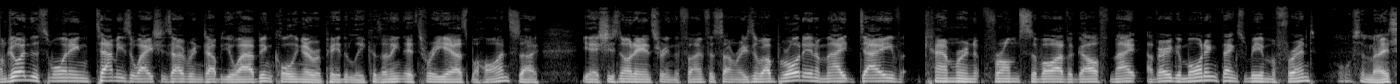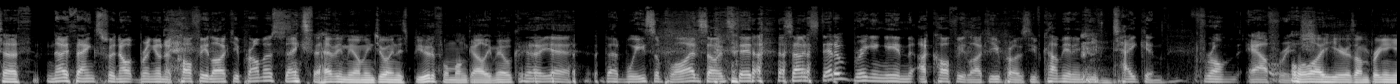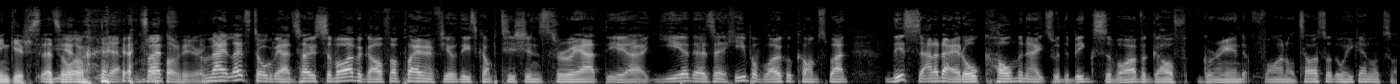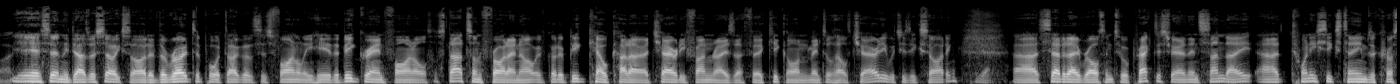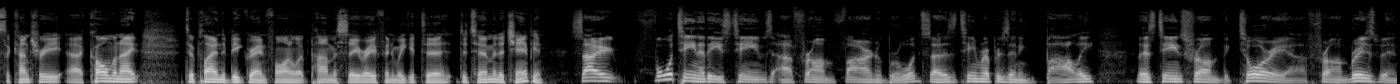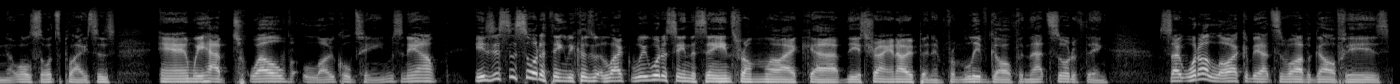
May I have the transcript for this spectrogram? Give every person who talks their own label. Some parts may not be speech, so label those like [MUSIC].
Speaker 1: I'm joined this morning. Tammy's away. She's over in WA. I've been calling her repeatedly because I think they're three hours behind. So, yeah, she's not answering the phone for some reason. But I brought in a mate, Dave Cameron from Survivor Golf. Mate, a very good morning. Thanks for being my friend.
Speaker 2: Awesome, mate. Uh, th-
Speaker 1: No thanks for not bringing a coffee like you promised.
Speaker 2: thanks for having me. I'm enjoying this beautiful Mungalli milk.
Speaker 1: Uh, yeah, that we supplied. So instead, so instead of bringing in a coffee like you promised, you've come in and you've taken from our fridge.
Speaker 2: All I hear is I'm bringing in gifts. That's all. I'm,
Speaker 1: yeah. [LAUGHS]
Speaker 2: that's
Speaker 1: Let's-
Speaker 2: I'm hearing.
Speaker 1: Mate, let's talk about it. So, Survivor Golf, I've played in a few of these competitions throughout the uh, year. There's a heap of local comps, but this Saturday it all culminates with the big Survivor Golf Grand Final. Tell us what the weekend looks like.
Speaker 2: Yeah, it certainly does. We're so excited. The road to Port Douglas is finally here. The big grand final starts on Friday night. We've got a big Calcutta a charity fundraiser for Kick On Mental Health Charity, which is exciting.
Speaker 1: Yeah.
Speaker 2: Uh, Saturday rolls into a practice round, and then Sunday, uh, 26 teams across the country uh, culminate to play in the big grand final at Palmer Sea Reef, and we get to determine a champion.
Speaker 1: So, 14 of these teams are from far and abroad. So, there's a team representing Bali, there's teams from Victoria, from Brisbane, all sorts of places. And we have 12 local teams. Now, is this the sort of thing because, like, we would have seen the scenes from, like, uh, the Australian Open and from Live Golf and that sort of thing. So, what I like about Survivor Golf is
